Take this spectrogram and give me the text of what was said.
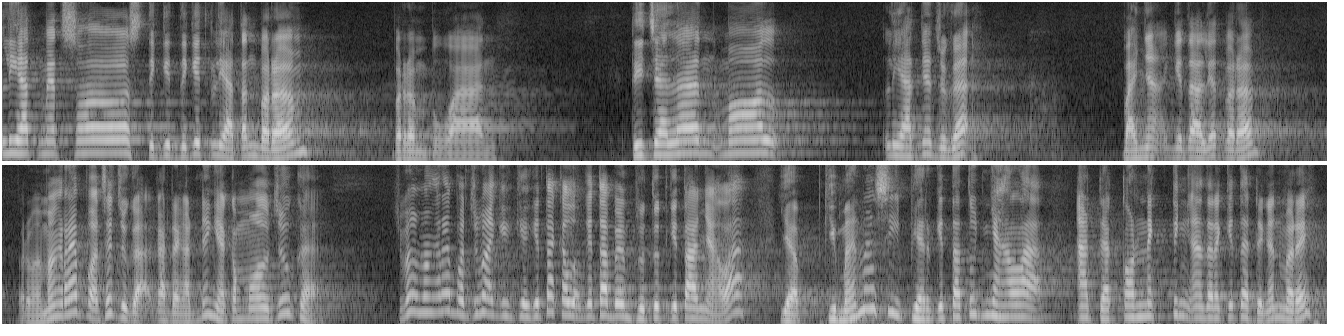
Lihat medsos dikit-dikit kelihatan bareng perempuan di jalan mall. Lihatnya juga banyak kita lihat para memang repot. Saya juga kadang-kadang ya ke mall juga. Cuma memang repot. Cuma kita kalau kita pengen bluetooth kita nyala ya gimana sih biar kita tuh nyala? Ada connecting antara kita dengan mereka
